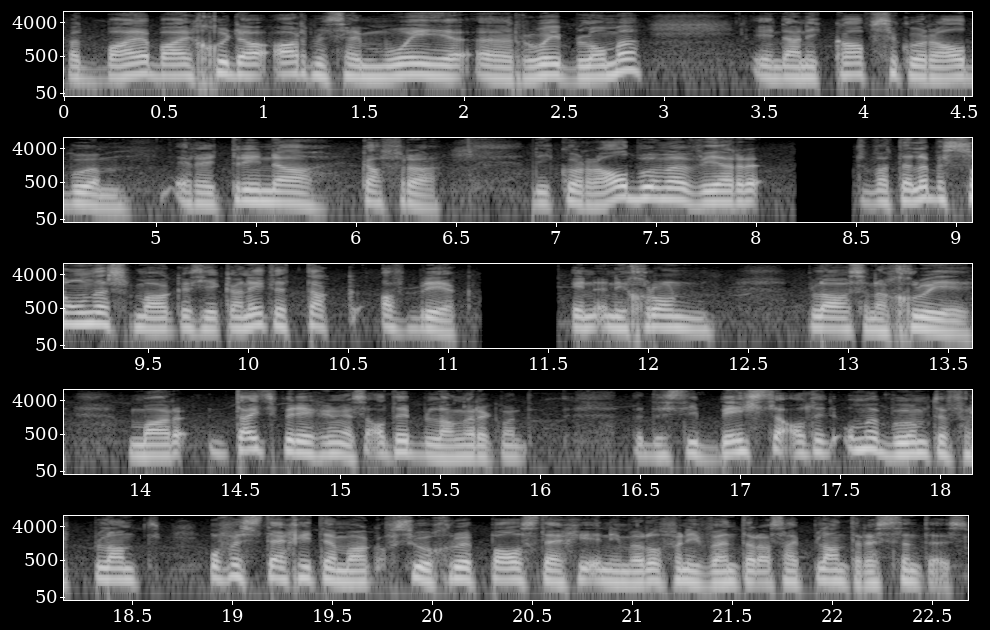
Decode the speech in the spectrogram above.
wat baie baie goed daar aard met sy mooi uh, rooi blomme en dan die Kaapse koraalboom Erythrina caffra. Die koraalbome weer wat hulle besonder maak is jy kan net 'n tak afbreek en in die grond plaas en dan groei hy. Maar tydsberekening is altyd belangrik want dit is die beste altyd om 'n boom te verplant of 'n steggie te maak of so 'n groot paalsteggie in die middel van die winter as hy plant rustend is.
